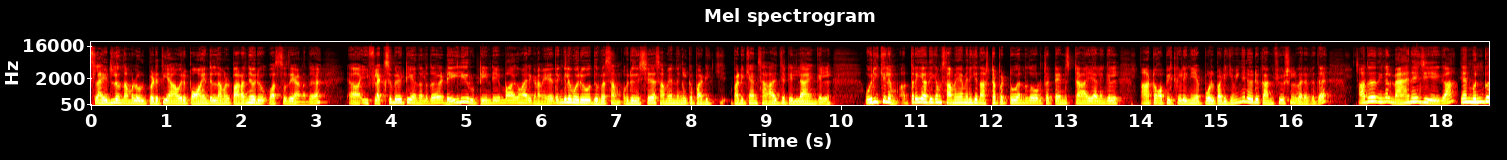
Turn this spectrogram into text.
സ്ലൈഡിലും നമ്മൾ ഉൾപ്പെടുത്തിയ ആ ഒരു പോയിന്റിൽ നമ്മൾ പറഞ്ഞൊരു വസ്തുതയാണത്. ഈ ഫ്ലെക്സിബിലിറ്റി എന്നുള്ളത് ഡെയിലി റുട്ടീന്റെയും ഭാഗമായിരിക്കണം. ഏതെങ്കിലും ഒരു ദിവസം ഒരു നിശ്ചിത സമയം നിങ്ങൾക്ക് പഠിക്കാൻ സാധിച്ചിട്ടില്ല എങ്കിൽ ഒരിക്കലും അത്രയധികം സമയം എനിക്ക് നഷ്ടപ്പെട്ടു എന്നതോർത്ത് ടെൻസ്ഡ് ആയി അല്ലെങ്കിൽ ആ ടോപ്പിക്കുകൾ ഇനി എപ്പോൾ പഠിക്കും? ഇങ്ങനെ ഒരു കൺഫ്യൂഷൻ വരരുത്. അത് നിങ്ങൾ മാനേജ് ചെയ്യുക. ഞാൻ മുൻപ്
